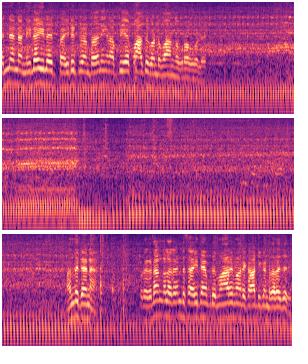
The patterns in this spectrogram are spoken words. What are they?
என்னென்ன நிலையில் இப்போ இருக்குன்றதை நீங்கள் அப்படியே பார்த்து கொண்டு வாங்க உறவுகளே வந்துட்டேனே? ஒரு இடங்களை ரெண்டு சைடையும் இப்படி மாறி மாறி காட்டி கொண்டு வர சரி.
